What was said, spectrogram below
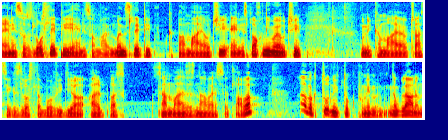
Eni so zelo slepi, eni so malo manj slepi, pa imajo oči, eni sploh nimajo oči, unika imajo včasih zelo slabo vidijo ali pa samo malo zaznavajo svetlobo. Ampak to ni tako pomembno. No, v glavnem,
